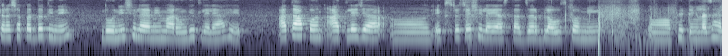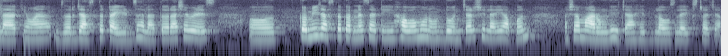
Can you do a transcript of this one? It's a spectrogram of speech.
तर अशा पद्धतीने दोन्ही शिलाया मी मारून घेतलेल्या आहेत. आता आपण आतल्या ज्या एक्स्ट्राच्या शिलाई असतात जर ब्लाऊज कमी फिटिंगला झाला किंवा जर जास्त टाईट झाला तर अशा वेळेस कमी जास्त करण्यासाठी हवं म्हणून दोन चार शिलाई आपण अशा मारून घ्यायच्या आहेत ब्लाऊजला एक्स्ट्राच्या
